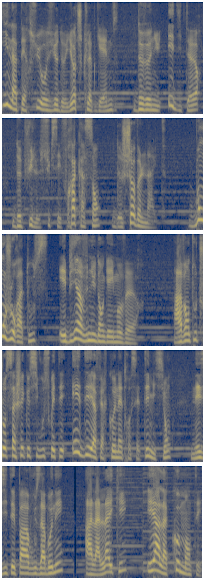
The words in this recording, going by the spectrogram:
inaperçu aux yeux de Yacht Club Games, devenu éditeur depuis le succès fracassant de Shovel Knight. Bonjour à tous et bienvenue dans Game Over. Avant toute chose, sachez que si vous souhaitez aider à faire connaître cette émission, n'hésitez pas à vous abonner, à la liker et à la commenter.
